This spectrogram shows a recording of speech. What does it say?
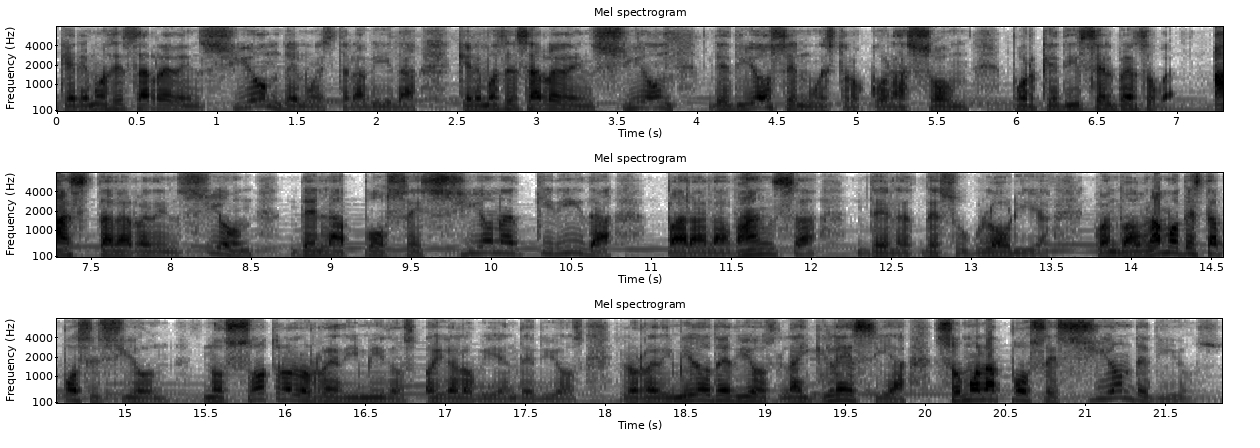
Queremos esa redención de nuestra vida. Queremos esa redención de Dios en nuestro corazón. Porque dice el verso, hasta la redención de la posesión adquirida para alabanza de, de su gloria. Cuando hablamos de esta posesión, nosotros los redimidos, óigalo bien de Dios, los redimidos de Dios, la iglesia, somos la posesión de Dios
